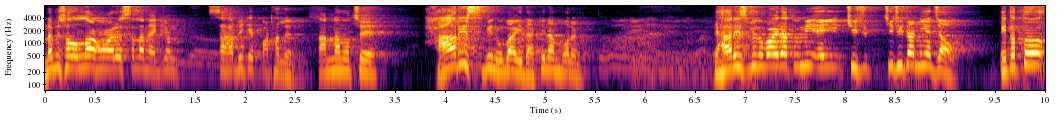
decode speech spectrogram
নবী আলাইসাল্লাম একজন সাহাবিকে পাঠালেন। তার নাম হচ্ছে হারিস বিন উবাইদা। কি নাম বলেন? হারিস বিন উবাইদা, তুমি এই চিঠি- চিঠিটা নিয়ে যাও। এটা তো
